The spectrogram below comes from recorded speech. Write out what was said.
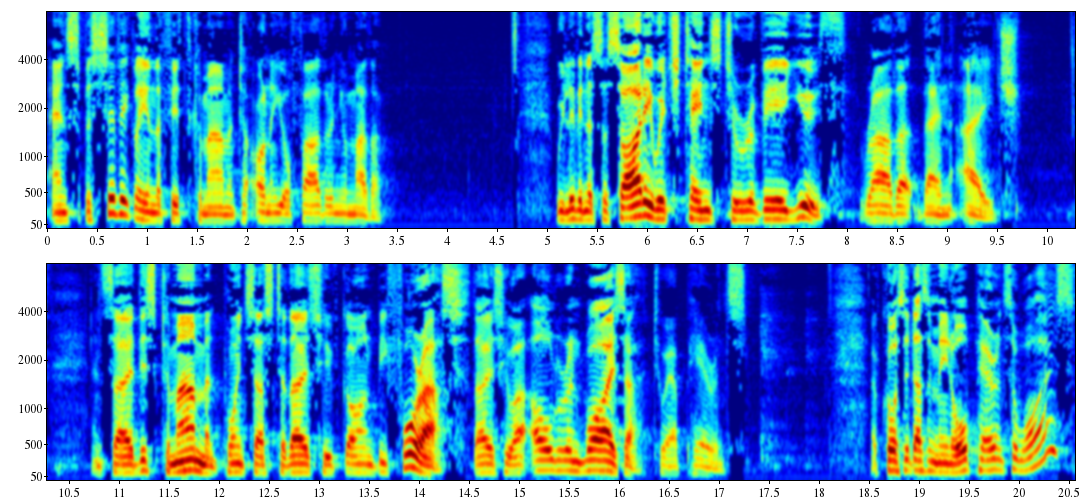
And specifically in the fifth commandment, to honour your father and your mother. We live in a society which tends to revere youth rather than age. And so this commandment points us to those who've gone before us, those who are older and wiser, to our parents. Of course, it doesn't mean all parents are wise,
